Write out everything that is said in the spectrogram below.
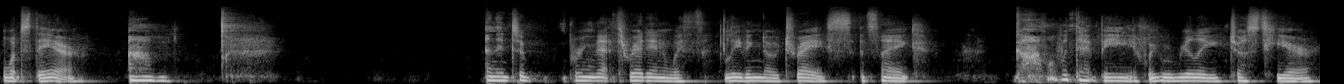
what's there. Um, and then to bring that thread in with leaving no trace, it's like, God, what would that be if we were really just here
